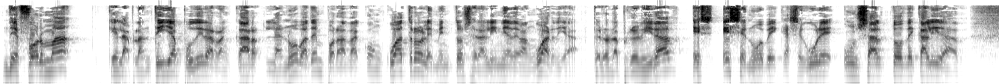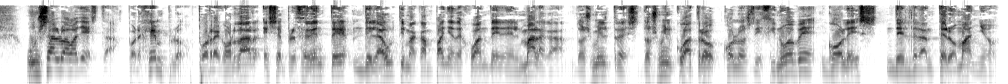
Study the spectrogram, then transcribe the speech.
de forma que la plantilla pudiera arrancar la nueva temporada con cuatro elementos en la línea de vanguardia, pero la prioridad es ese 9 que asegure un salto de calidad. Un salva ballesta, por ejemplo, por recordar ese precedente de la última campaña de Juan de en el Málaga 2003-2004 con los 19 goles del delantero Maño.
